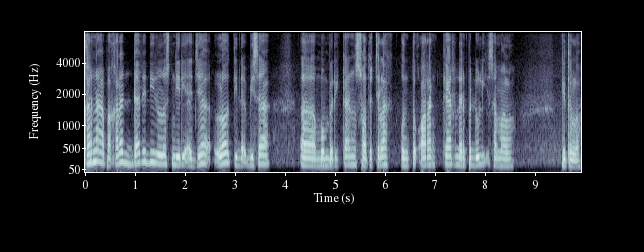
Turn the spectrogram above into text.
Karena apa? Karena dari diri lo sendiri aja lo tidak bisa uh, memberikan suatu celah untuk orang care dan peduli sama lo gitu loh.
